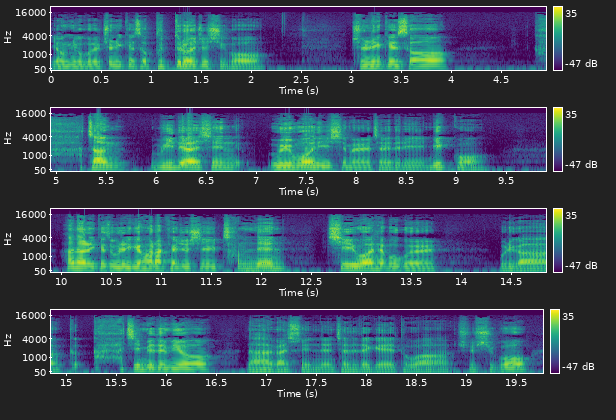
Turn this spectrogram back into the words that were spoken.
영육을 주님께서 붙들어 주시고 주님께서 가장 위대하신 의원이심을 저희들이 믿고 하나님께서 우리에게 허락해 주실 참된 치유와 회복을 우리가 끝까지 믿으며 나아갈 수 있는 저들에게 도와주시고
